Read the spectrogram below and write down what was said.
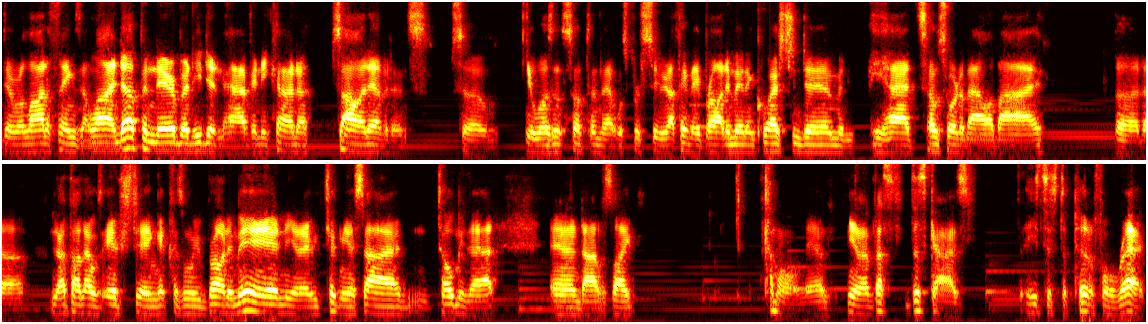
there were a lot of things that lined up in there but he didn't have any kind of solid evidence so it wasn't something that was pursued i think they brought him in and questioned him and he had some sort of alibi but uh, I thought that was interesting because when we brought him in, you know, he took me aside and told me that, and I was like, "Come on, man! You know, that's this guy's. He's just a pitiful wreck.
